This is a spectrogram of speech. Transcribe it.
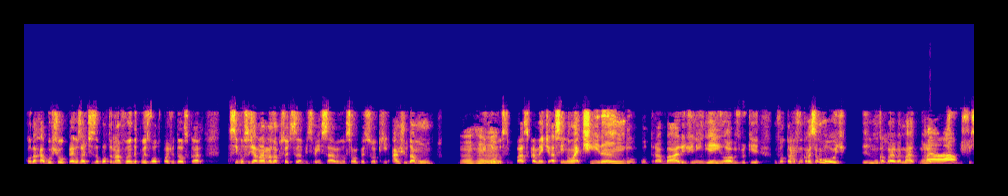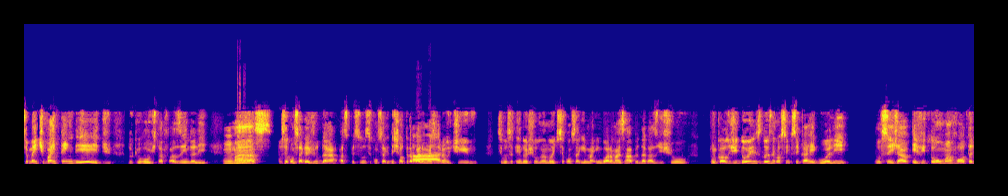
Quando acaba o show, pego os artistas, boto na van, depois volto para ajudar os caras. Assim, você já não é mais uma pessoa dispensável, você é uma pessoa que ajuda muito. Uhum. Você, basicamente, assim, não é tirando o trabalho de ninguém, óbvio, porque um fotógrafo nunca vai ser um road. Ele nunca vai, vai dificilmente vai entender de, do que o road está fazendo ali. Uhum. Mas você consegue ajudar as pessoas, você consegue deixar o trabalho claro. mais produtivo. Se você tem dois shows na noite, você consegue ir embora mais rápido da casa de show. Por causa de dois, dois negocinhos que você carregou ali, você já evitou uma volta,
